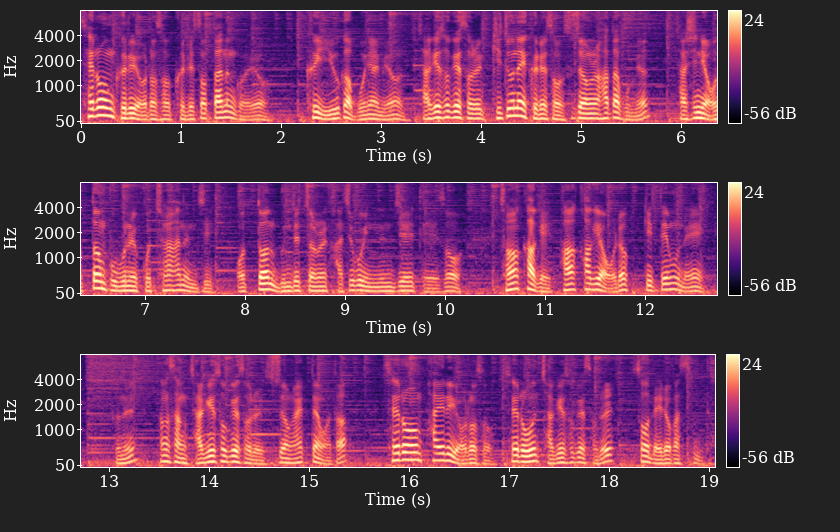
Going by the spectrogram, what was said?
새로운 글을 열어서 글을 썼다는 거예요. 그 이유가 뭐냐면 자기소개서를 기존의 글에서 수정을 하다 보면 자신이 어떤 부분을 고쳐야 하는지 어떤 문제점을 가지고 있는지에 대해서 정확하게 파악하기 어렵기 때문에 저는 항상 자기소개서를 수정할 때마다 새로운 파일을 열어서 새로운 자기소개서를 써 내려갔습니다.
